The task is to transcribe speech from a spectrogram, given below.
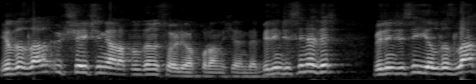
yıldızların üç şey için yaratıldığını söylüyor Kur'an-ı Kerim'de. Birincisi nedir? Birincisi yıldızlar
